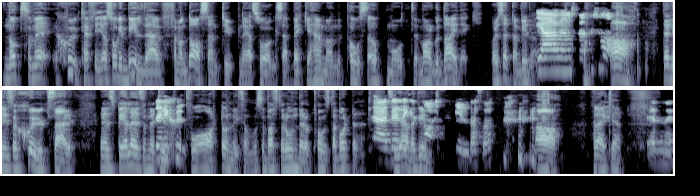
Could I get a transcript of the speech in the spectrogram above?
något som är sjukt häftigt. Jag såg en bild här för någon dag sedan, typ när jag såg så här, Becky Hammond posta upp mot Margot Didek. Har du sett den bilden? Ja, men hon spelar försvar. Ah, den är så sjuk så här. En spelare som är Den är typ sjuk. 2,18 liksom och så bara står hon där och postar bort den. Ja, så det är en jävla legendarisk bild alltså. Ja, verkligen. Är den.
